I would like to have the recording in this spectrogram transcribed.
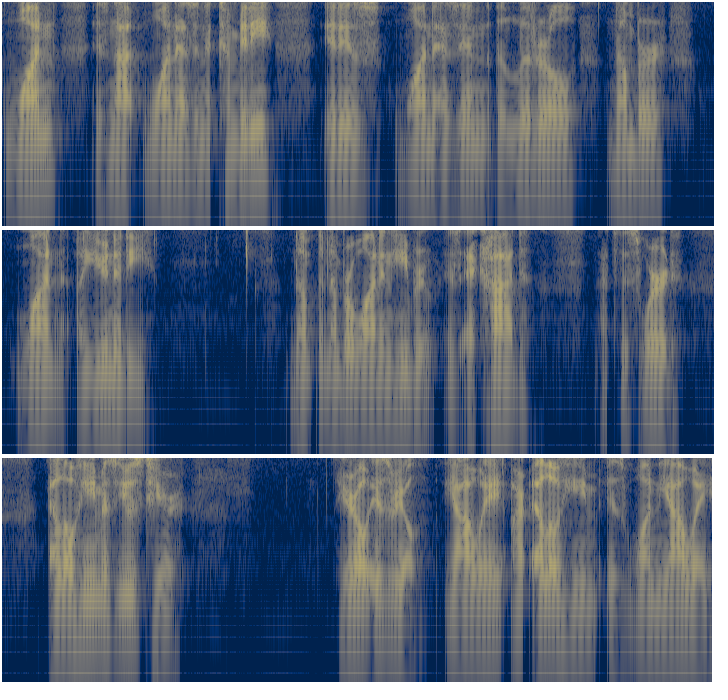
one, is not one as in a committee, it is one as in the literal number one, a unity. Num- the number one in Hebrew is echad. That's this word. Elohim is used here. Hear, O Israel, Yahweh, our Elohim, is one Yahweh.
